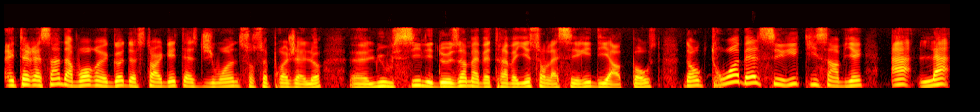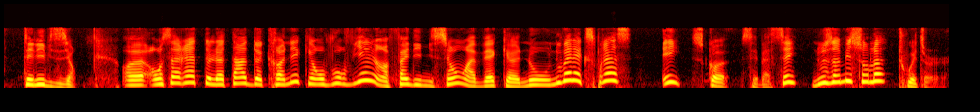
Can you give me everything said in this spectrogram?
intéressant d'avoir un gars de Stargate SG-1 sur ce projet-là. Euh, lui aussi, les deux hommes avaient travaillé sur la série The Outpost. Donc, trois belles séries qui s'en viennent à la télévision. Euh, on s'arrête le temps de chronique et on vous revient en fin d'émission avec nos nouvelles express et ce que Sébastien nous a mis sur le Twitter.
